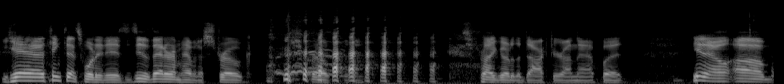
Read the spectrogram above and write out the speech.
Yeah, I think that's what it is. It's either that or I'm having a stroke. stroke should probably go to the doctor on that. But you know, um,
